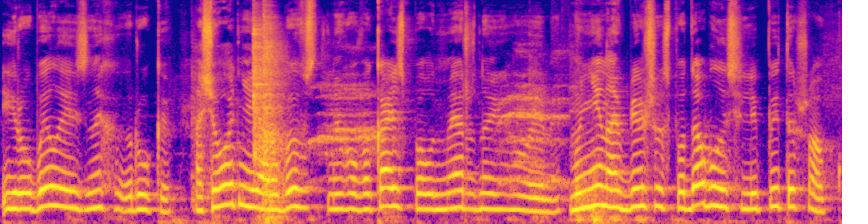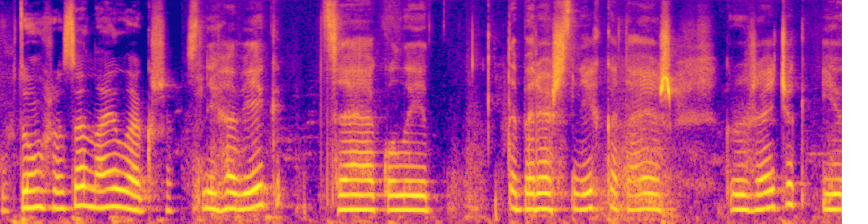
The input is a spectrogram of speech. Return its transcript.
і робили з них руки. А сьогодні я робив сніговика із полімерної глини. Мені найбільше сподобалось ліпити шапку, тому що це найлегше. Сніговик це коли ти береш сніг, катаєш кружечок і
